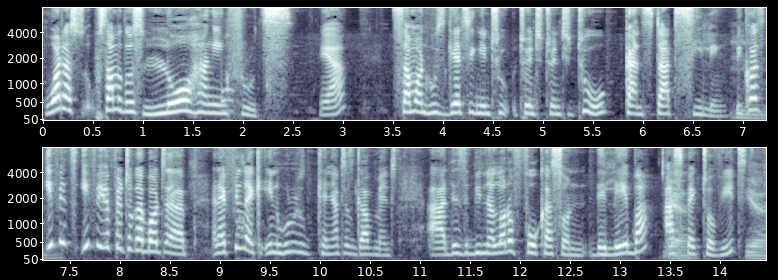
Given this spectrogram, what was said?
what are some of those low hanging fruits? Yeah. Someone who's getting into 2022 can start sealing because if it's if you if you talk about uh, and I feel like in Uhuru Kenyatta's government uh, there's been a lot of focus on the labor aspect of it Yeah.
